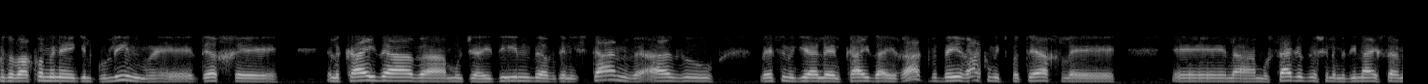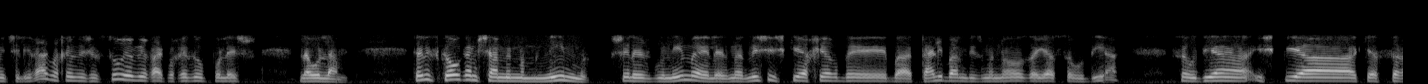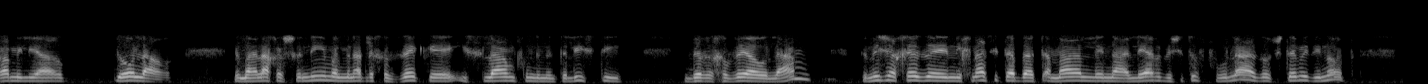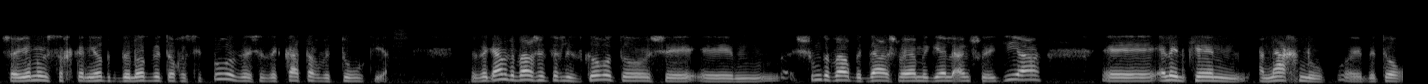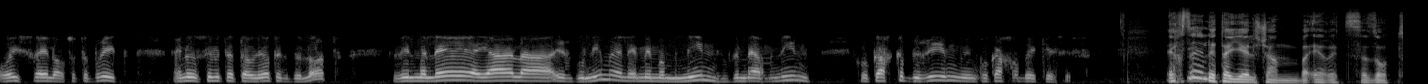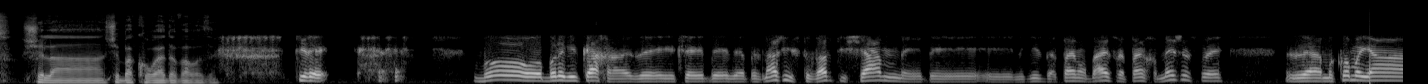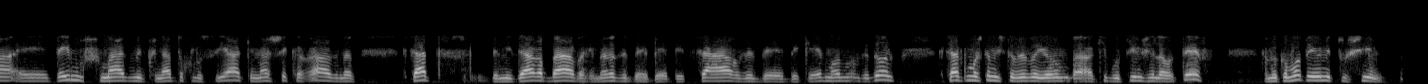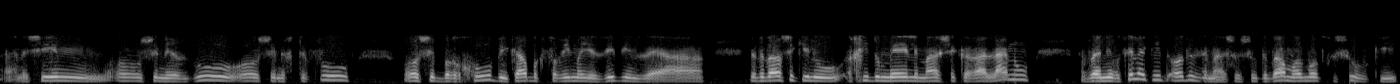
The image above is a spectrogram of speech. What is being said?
מדובר כל מיני גלגולים, אה, דרך אה, אל-קאעידה והמוג'אהידין באפגניסטן, ואז הוא בעצם הגיע לאל-קאעידה עיראק, ובעיראק הוא מתפתח ל... אה, למושג הזה של המדינה האסלאמית של עיראק, ואחרי זה של סוריה ועיראק, ואחרי זה הוא פולש לעולם. צריך לזכור גם שהמממנים של הארגונים האלה, זאת אומרת, מי שהשקיע הכי הרבה בטליבן בזמנו זה היה סעודיה. סעודיה השקיעה כעשרה מיליארד דולר במהלך השנים על מנת לחזק אה, אסלאם פונדמנטליסטי ברחבי העולם. ומי שאחרי זה נכנס איתה בהתאמה לנעליה ובשיתוף פעולה, זאת שתי מדינות שהיום הן שחקניות גדולות בתוך הסיפור הזה, שזה קטאר וטורקיה. וזה גם דבר שצריך לזכור אותו, ששום דבר בדאעש לא היה מגיע לאן שהוא הגיע, אלא אם כן אנחנו, בתור או ישראל או ארה"ב, היינו עושים את הטעויות הגדולות, ואלמלא היה לארגונים האלה מממנים ומאמנים כל כך כבירים ועם כל כך הרבה כסף. איך זה לטייל שם בארץ הזאת שלה, שבה קורה הדבר הזה? תראה, בוא, בוא נגיד ככה, זה, בזמן שהסתובבתי שם, אה, ב, אה, נגיד ב-2014-2015, והמקום היה אה, די מושמד מבחינת אוכלוסייה, כי מה שקרה, זאת אומרת, קצת במידה רבה, ואני אומר את זה בצער ובכאב מאוד מאוד גדול, קצת כמו שאתה מסתובב היום בקיבוצים של העוטף, המקומות היו נטושים. אנשים או שנהרגו או שנחטפו או שברחו, בעיקר בכפרים היזידיים, זה, היה, זה דבר שכאילו הכי דומה למה שקרה לנו. אבל אני רוצה להגיד עוד איזה משהו, שהוא דבר מאוד מאוד חשוב, כי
